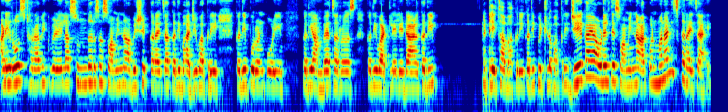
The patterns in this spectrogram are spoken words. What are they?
आणि रोज ठराविक वेळेला सुंदरसा स्वामींना अभिषेक करायचा. कधी भाजी भाकरी कधी पुरणपोळी कधी आंब्याचा रस कधी वाटलेली डाळ कधी ठेचा भाकरी कधी पिठलं भाकरी जे काय आवडेल ते स्वामींना अर्पण मनानेच करायचं आहे.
